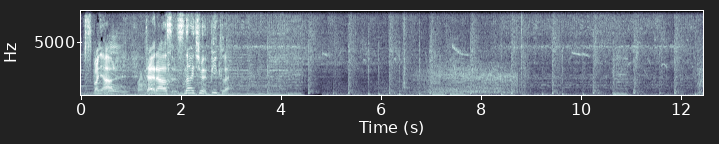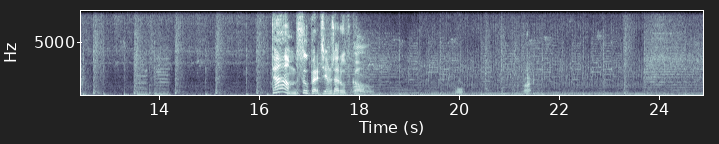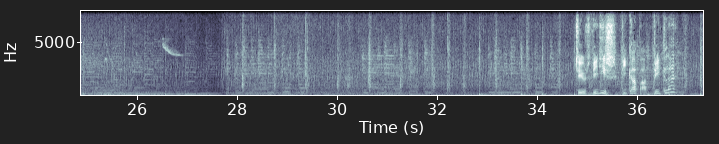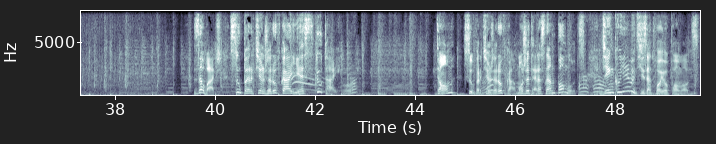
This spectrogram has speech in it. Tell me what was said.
Wspaniale! Teraz znajdźmy pikle! Tam, super ciężarówko. Czy już widzisz pick-upa Pikle? Zobacz, super ciężarówka jest tutaj. Tom, super ciężarówka może teraz nam pomóc. Dziękujemy ci za twoją pomoc.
